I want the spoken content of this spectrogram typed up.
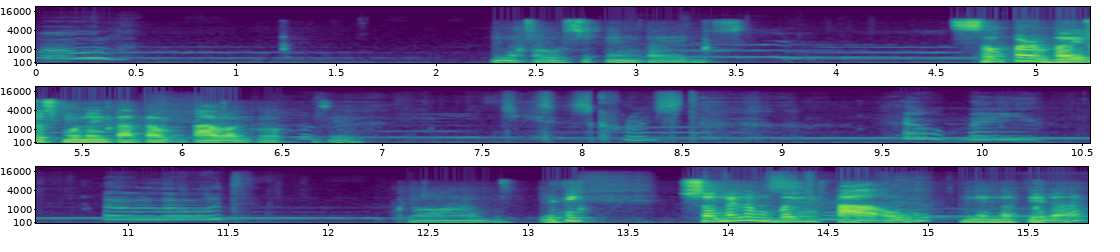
all. Nakausap niya yung virus. So far, virus muna yung tataw tawag ko. Kasi, Jesus Christ. Help me. Oh Lord. God. I think, siya na lang ba yung tao na natira?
